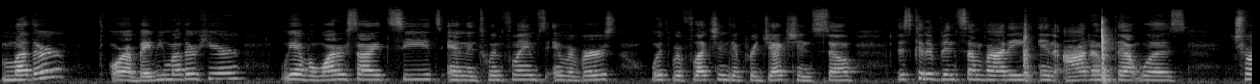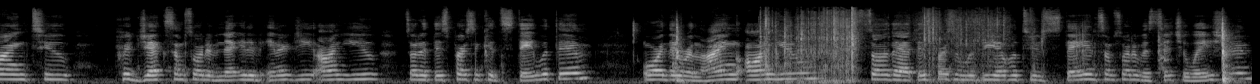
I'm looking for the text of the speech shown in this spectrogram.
mother or a baby mother here. We have a water side seeds and then twin flames in reverse with reflections and projections. So this could have been somebody in autumn that was trying to project some sort of negative energy on you so that this person could stay with them or they were relying on you so that this person would be able to stay in some sort of a situation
